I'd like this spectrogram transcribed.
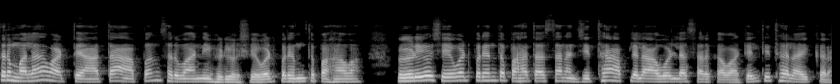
तर मला वाटते आता आपण सर्वांनी व्हिडिओ शेवटपर्यंत पाहावा. व्हिडिओ शेवट शेवटपर्यंत पाहत असताना जिथं आपल्याला आवडल्यासारखा वाटेल तिथं लाईक करा.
